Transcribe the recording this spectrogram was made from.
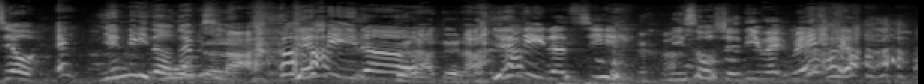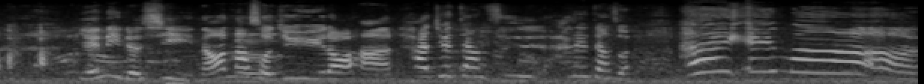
只有哎演你的，对不起 啦，演你的，对啦对啦演你的戏，你是我学弟妹没有？演你的戏，然后那时候就遇到他，他就这样子，他就这样说：“Hi Emma，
